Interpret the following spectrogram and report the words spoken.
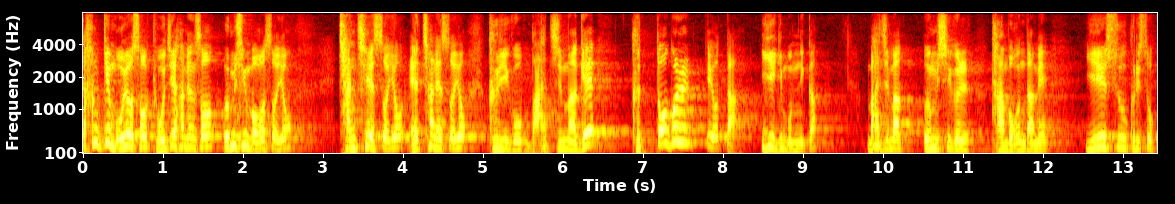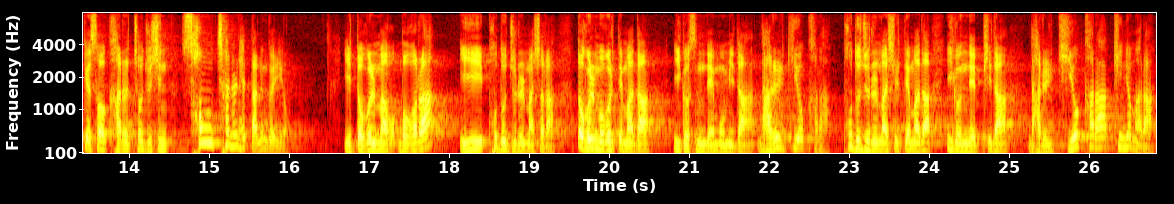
함께 모여서 교제하면서 음식 먹었어요. 잔치했어요. 애찬했어요. 그리고 마지막에 그 떡을 떼었다. 이 얘기 뭡니까? 마지막 음식을 다 먹은 다음에 예수 그리스도께서 가르쳐 주신 성찬을 했다는 거예요. 이 떡을 먹어라. 이 포도주를 마셔라. 떡을 먹을 때마다 이것은 내 몸이다. 나를 기억하라. 포도주를 마실 때마다 이건 내 피다. 나를 기억하라. 기념하라.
